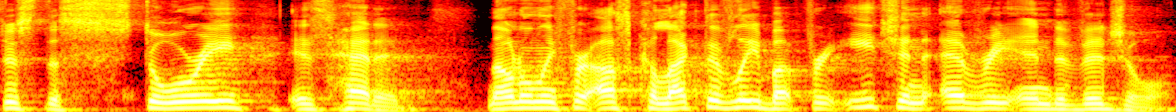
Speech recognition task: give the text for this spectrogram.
just the story is headed, not only for us collectively, but for each and every individual.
